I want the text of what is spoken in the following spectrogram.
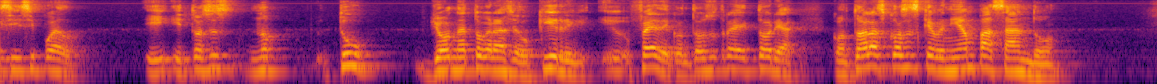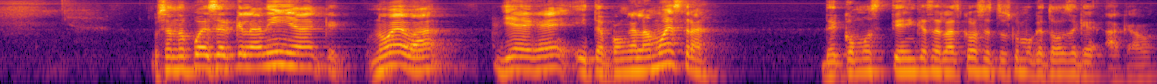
sí, sí puedo. Y, y entonces, no, tú, yo, Neto Gracia, o Kirri, Fede, con toda su trayectoria, con todas las cosas que venían pasando. O sea, no puede ser que la niña que, nueva llegue y te ponga la muestra de cómo tienen que hacer las cosas. Entonces, como que todos de que acabo.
